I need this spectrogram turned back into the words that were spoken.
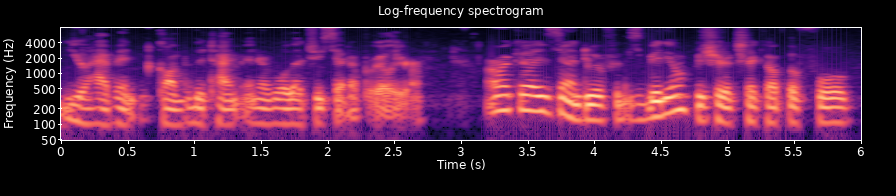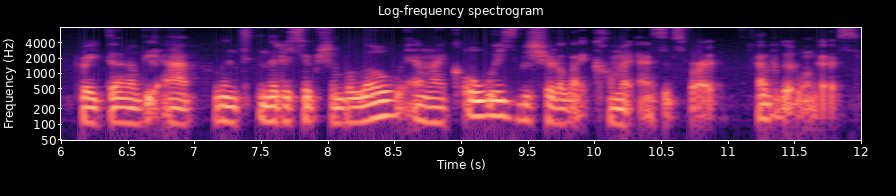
you haven't gone through the time interval that you set up earlier. Alright guys, that's gonna do it for this video. Be sure to check out the full breakdown of the app linked in the description below. And like always, be sure to like, comment, and subscribe. Have a good one, guys.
